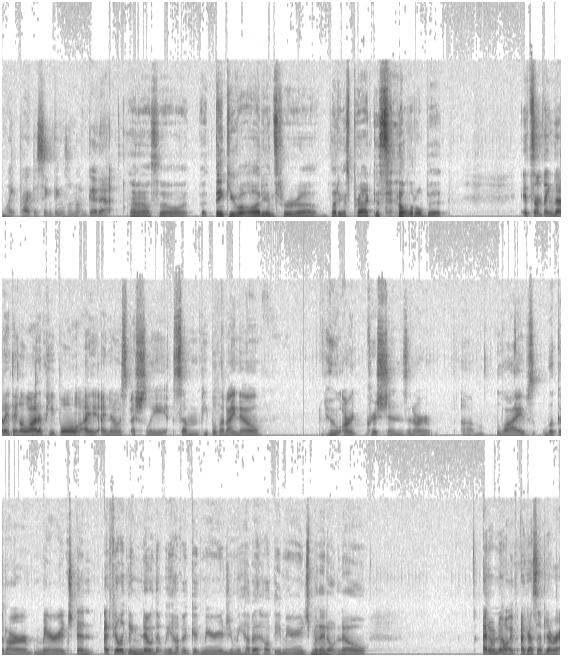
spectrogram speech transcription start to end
I don't like practicing things I'm not good at. I know. So, but thank you, audience, for uh, letting us practice a little bit. It's something that I think a lot of people, I, I know, especially some people that I know who aren't Christians in our um, lives, look at our marriage. And I feel like they know that we have a good marriage and we have a healthy marriage, but I Mhm. don't know. I don't know. I've, I guess I've never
